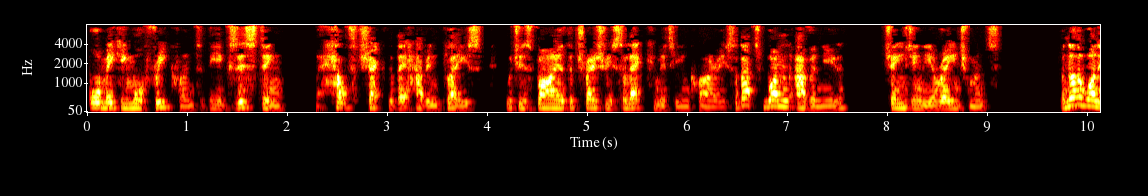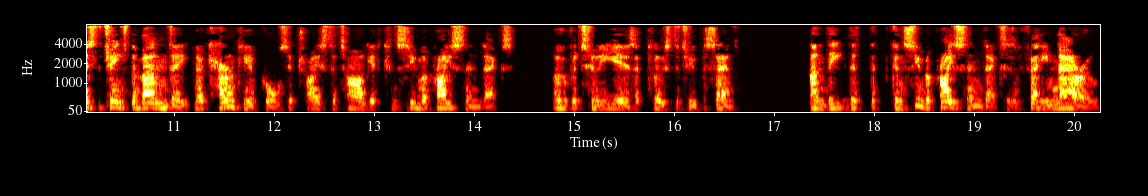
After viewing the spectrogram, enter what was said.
or making more frequent the existing health check that they have in place, which is via the Treasury Select Committee inquiry. So that's one avenue, changing the arrangements. Another one is to change the mandate. Now, currently, of course, it tries to target consumer price index over two years at close to 2%. And the, the, the consumer price index is a fairly narrow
